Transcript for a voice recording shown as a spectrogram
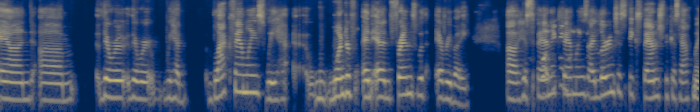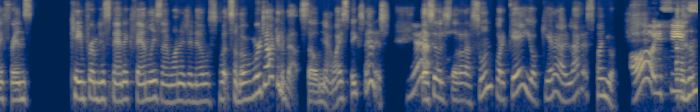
And um, there were there were we had black families, we had wonderful and and friends with everybody. Uh, Hispanic well, families. I learned to speak Spanish because half my friends came from Hispanic families and I wanted to know what some of them were talking about. So now I speak Spanish. Yeah. Eso es la razón por qué yo quiero hablar español. Oh, y sí. Uh -huh.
